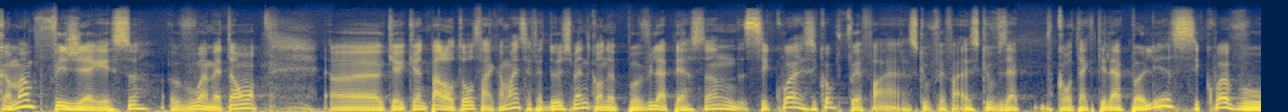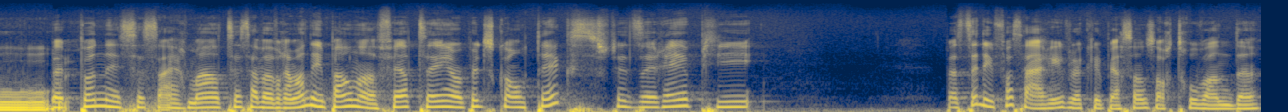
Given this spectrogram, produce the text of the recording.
Comment vous pouvez gérer ça? Vous, admettons, euh, quelqu'un parle autour, fait comment? Ça fait deux semaines qu'on n'a pas vu la personne. C'est quoi, c'est quoi vous pouvez faire? Que vous pouvez faire? Est-ce que vous, contactez la police? C'est quoi vos. Ben, pas nécessairement. Ça va vraiment dépendre, en fait, un peu du contexte, je te dirais. Puis. Parce que, des fois, ça arrive que les personnes se retrouvent en dedans.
